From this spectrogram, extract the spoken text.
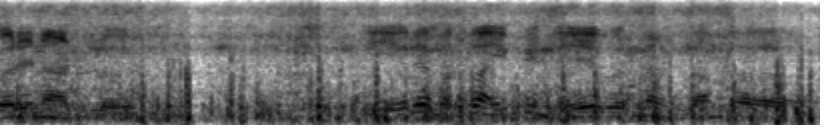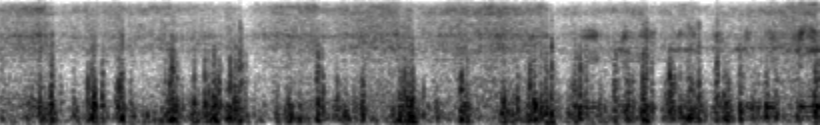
వరి నాట్లు ఈ ఏరియా మొత్తం అయిపోయింది వరి నాట్లు అంతా. పెట్లు పెట్లు పెట్లు పెట్టుగా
